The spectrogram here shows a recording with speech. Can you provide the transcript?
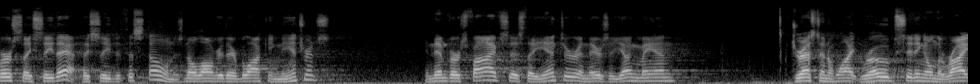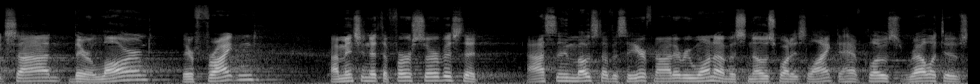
First, they see that. They see that the stone is no longer there blocking the entrance. And then verse 5 says they enter, and there's a young man dressed in a white robe sitting on the right side. They're alarmed, they're frightened. I mentioned at the first service that I assume most of us here, if not every one of us, knows what it's like to have close relatives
